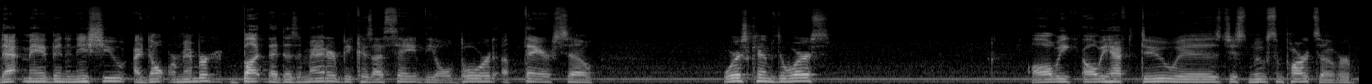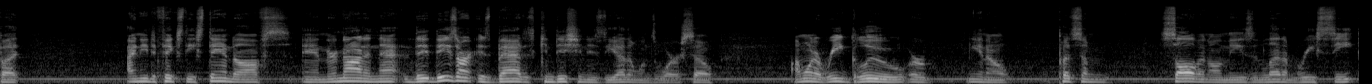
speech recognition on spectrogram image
That may have been an issue. I don't remember. But that doesn't matter because I saved the old board up there. So worst comes to worst all we all we have to do is just move some parts over but I need to fix these standoffs, and they're not in that. These aren't as bad as condition as the other ones were. So I want to re-glue or you know put some solvent on these and let them reseat.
